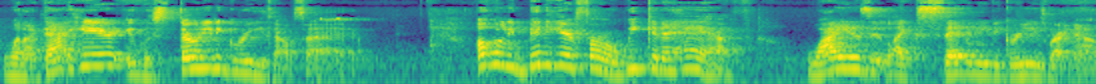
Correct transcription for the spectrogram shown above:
When I got here, it was 30 degrees outside. Only been here for a week and a half. Why is it like 70 degrees right now?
